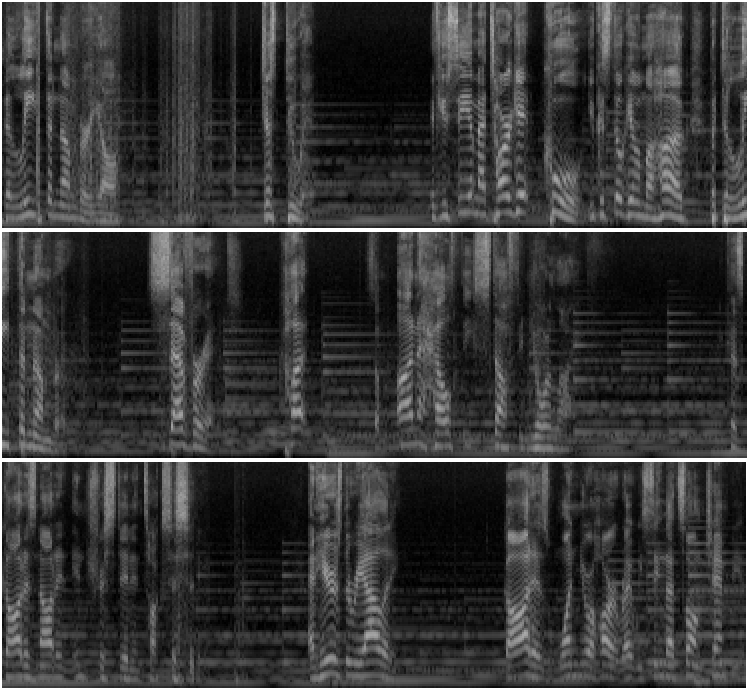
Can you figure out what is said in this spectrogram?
Delete the number, y'all. Just do it. If you see him at Target, cool. You can still give him a hug, but delete the number. Sever it. Cut some unhealthy stuff in your life because God is not interested in toxicity. And here's the reality God has won your heart, right? We sing that song, Champion.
